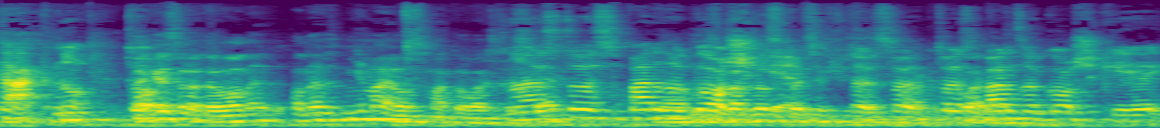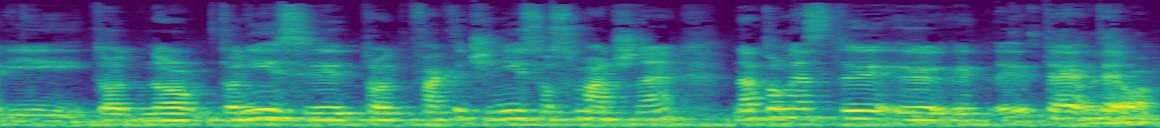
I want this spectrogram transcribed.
tak, no to... Tak jest prawda, one, one nie mają smakować. No ale tak? to jest bardzo No, to jest gorzkie. bardzo to, to, jest bardzo gorzkie i to, no, to nie jest, to faktycznie nie jest to smaczne, natomiast y, y, y, te, Ale te, działa.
